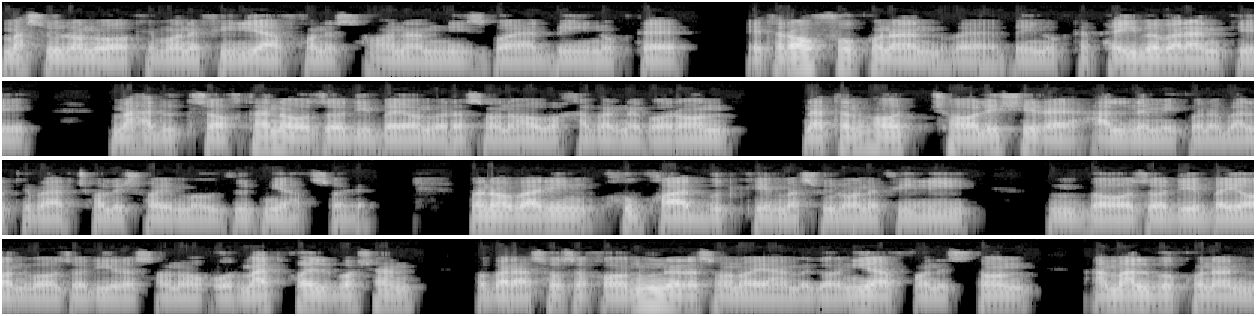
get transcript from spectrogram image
مسئولان و حاکمان فیلی افغانستان هم نیز باید به این نکته اعتراف کنند و به این نکته پی ببرند که محدود ساختن آزادی بیان و رسانه ها و خبرنگاران نه تنها چالشی را حل نمیکنه بلکه بر چالش های موجود می افزاید بنابراین خوب خواهد بود که مسئولان فیلی به آزادی بیان و آزادی رسانه ها حرمت قائل باشند و بر اساس قانون رسانه های همگانی افغانستان عمل بکنند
